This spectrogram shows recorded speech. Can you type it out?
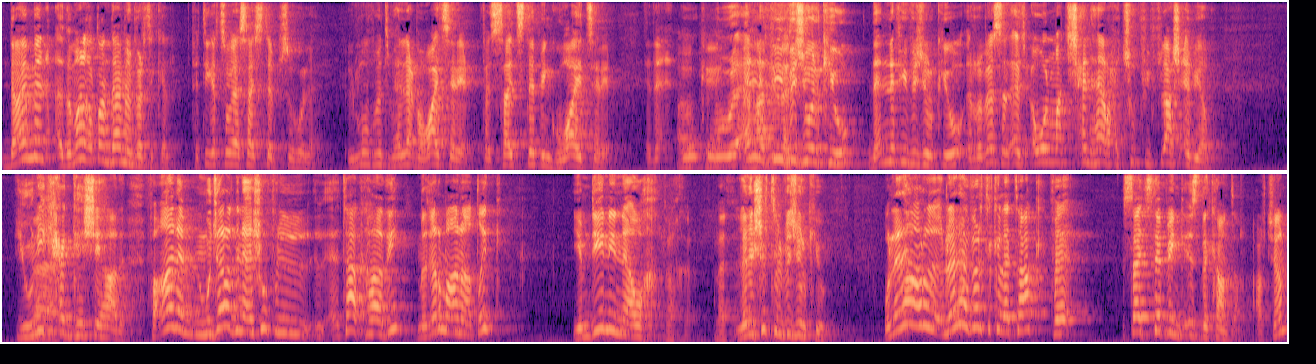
دائما إذا ما غلطان دائما vertical فتقدر تسوي لها side step بسهولة. ال movement بهاللعبة وايد سريع. فال side stepping وايد سريع. إذا okay. ولأن في visual cue لأن في visual cue ال Reversal Edge أول ما تشحنها راح تشوف في فلاش أبيض. unique حق هالشيء هذا. فأنا مجرد إني أشوف ال- ال attack هذه من غير ما أنا أطق يمديني إني أوخر. توخر لأني شفت ال visual cue ولأنها لأنها vertical attack ف side stepping is the counter عرفت شلون؟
